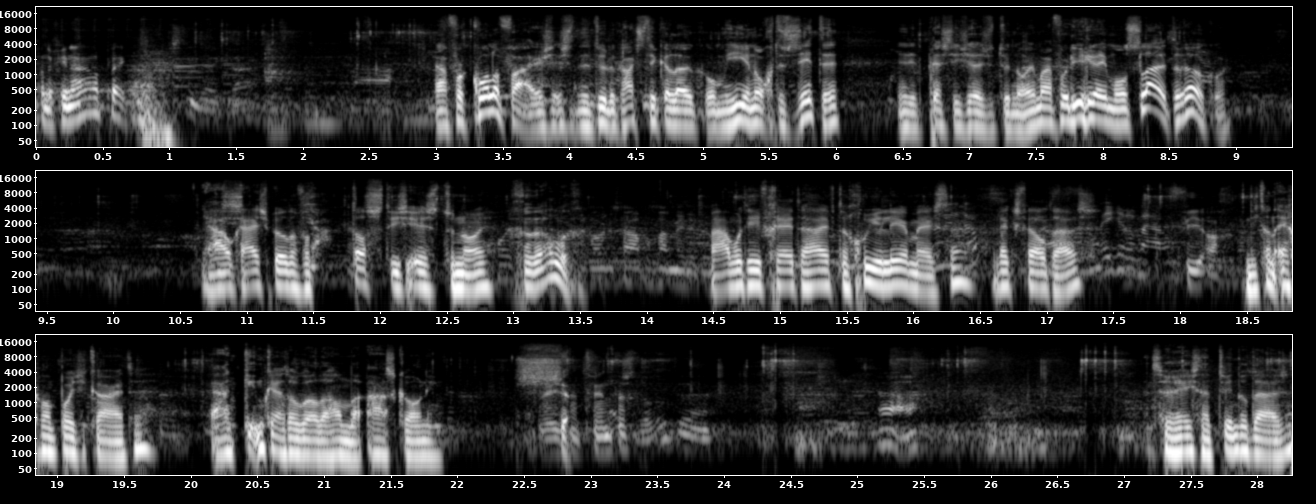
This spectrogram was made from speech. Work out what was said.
van de finale plek. Nou, voor qualifiers is het natuurlijk hartstikke leuk om hier nog te zitten... in dit prestigieuze toernooi. Maar voor die Raymond Sluiter ook, hoor. Ja, ook hij speelde een fantastisch eerste toernooi. Geweldig. Maar we moeten niet vergeten, hij heeft een goede leermeester. Lex Veldhuis. 4-8. Die kan echt wel een potje kaarten. Ja, en Kim krijgt ook wel de handen, aaskoning. 29. Ja. En ze race naar 20.000.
